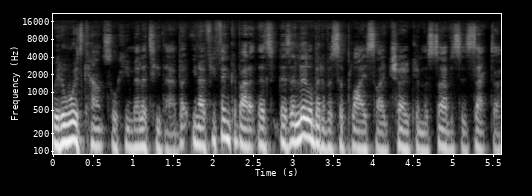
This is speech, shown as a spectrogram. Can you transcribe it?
We'd always counsel humility there. But, you know, if you think about it, there's, there's a little bit of a supply side choke in the services sector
